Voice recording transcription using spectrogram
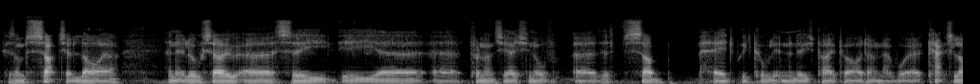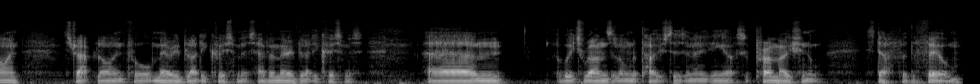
because I'm such a liar. And it'll also uh, see the uh, uh, pronunciation of uh, the subhead, we'd call it in the newspaper, I don't know what, catch line strap line for Merry Bloody Christmas. Have a Merry Bloody Christmas, um, which runs along the posters and anything else, promotional stuff for the film.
